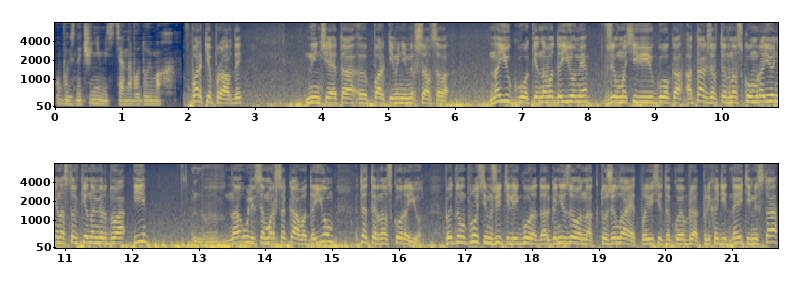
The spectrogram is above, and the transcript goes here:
визначені місця на водоймах. В парке Правды, нынче это э, парк имени Мершавцева, На Югоке, на водоеме, в жилмассиве Югока, а также в Терновском районе на ставке номер 2 и на улице Маршака водоем, это Терновской район. Поэтому просим жителей города организованно, кто желает провести такой обряд, приходить на эти места.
